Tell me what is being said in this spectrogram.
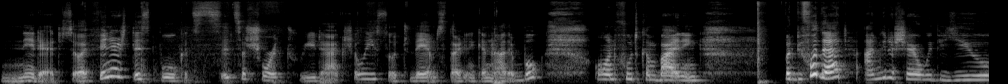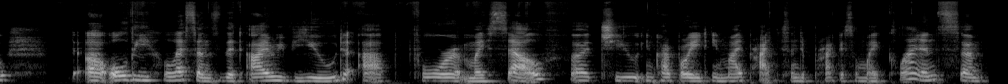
needed. So, I finished this book. It's, it's a short read actually. So, today I'm starting another book on food combining. But before that, I'm going to share with you uh, all the lessons that I reviewed uh, for myself uh, to incorporate in my practice and the practice of my clients. Um,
